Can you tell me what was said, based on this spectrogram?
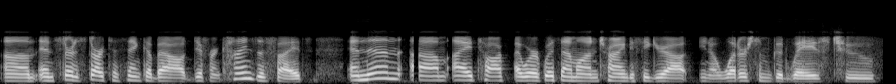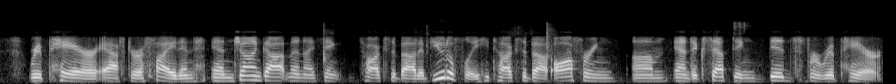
Um, and sort of start to think about different kinds of fights. And then um, I talk, I work with them on trying to figure out, you know, what are some good ways to repair after a fight. And and John Gottman, I think, talks about it beautifully. He talks about offering um, and accepting bids for repair.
